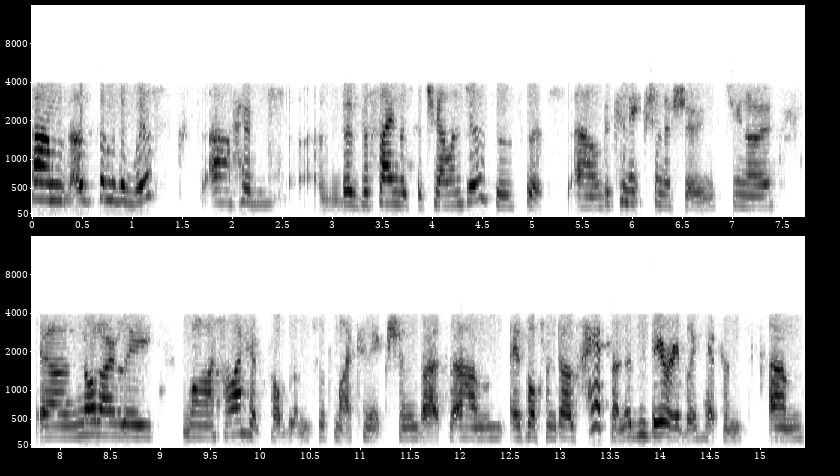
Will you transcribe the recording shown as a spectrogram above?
Um, some of the risks uh, have the, the, same as the challenges is that um, the connection issues. You know, uh, not only might I have problems with my connection, but um, as often does happen, it invariably happens. Um,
